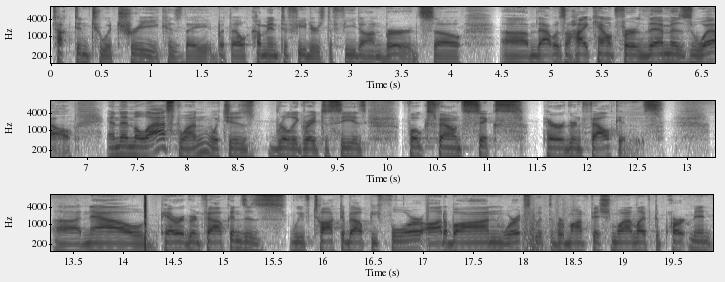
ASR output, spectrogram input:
tucked into a tree because they but they'll come into feeders to feed on birds. So um, that was a high count for them as well. And then the last one which is really great to see is folks found six peregrine falcons. Uh, now, peregrine falcons, as we've talked about before, Audubon works with the Vermont Fish and Wildlife Department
